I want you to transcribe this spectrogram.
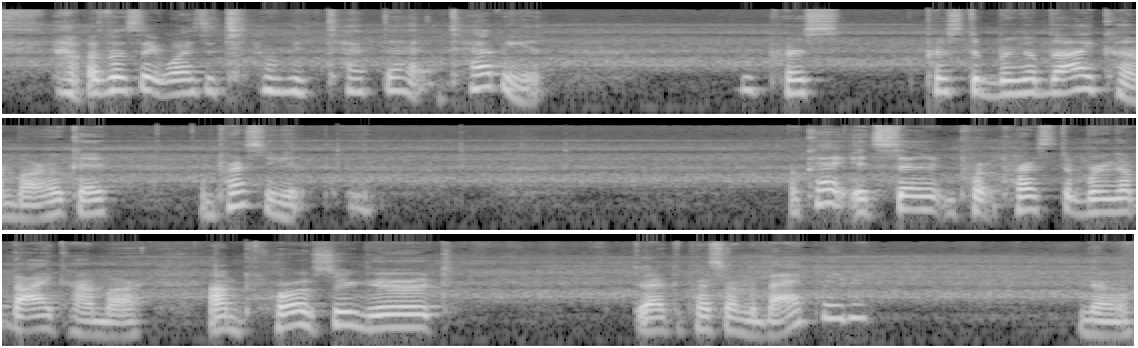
I was about to say, why is it telling me to tap that? I'm tapping it. Press press to bring up the icon bar. Okay. I'm pressing it. Okay, it's saying press to bring up the icon bar. I'm pressing it. Do I have to press on the back, maybe? No.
